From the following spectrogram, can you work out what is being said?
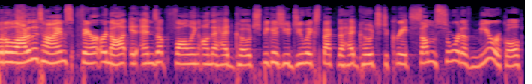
But a lot of the time, times, fair or not, it ends up falling on the head coach because you do expect the head coach to create some sort of miracle,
